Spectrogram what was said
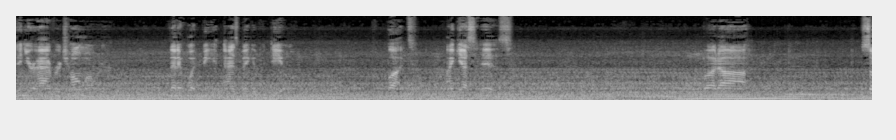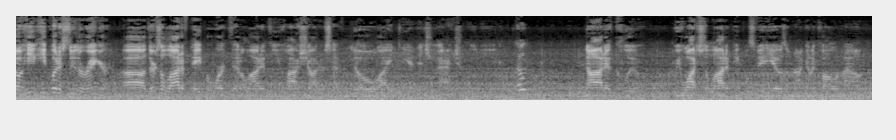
than your average homeowner, that it wouldn't be as big of a deal. But I guess it is. But uh so he, he put us through the ringer. Uh, there's a lot of paperwork that a lot of you hot shotters have no idea that you actually need. Nope. Not a clue. We watched a lot of people's videos. I'm not going to call them out.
